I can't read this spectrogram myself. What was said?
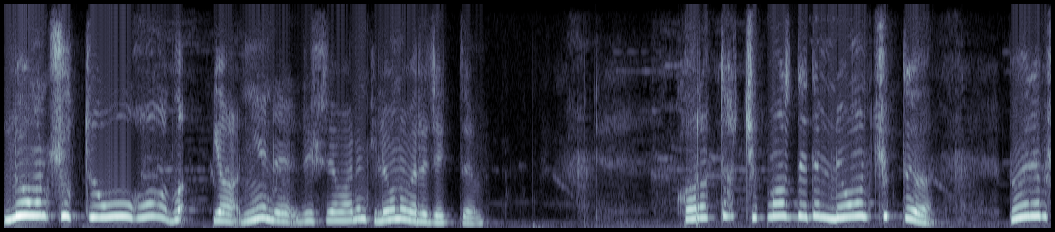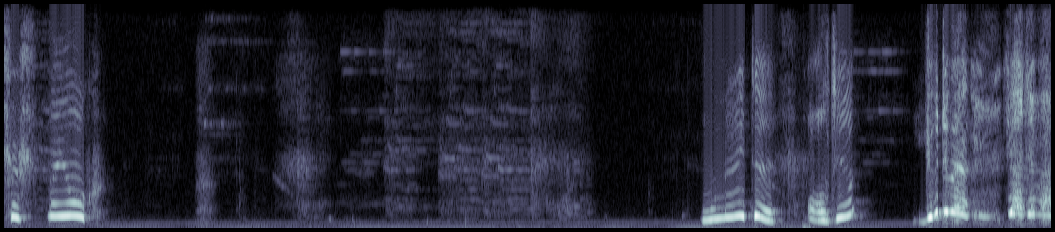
Leon çıktı. Oha. La, ya niye de riske verdim ki? Leon'a verecektim. Karakter çıkmaz dedim. Leon çıktı. Böyle bir şaşırtma yok. Altıya... Yedi mi? Yedi mi?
